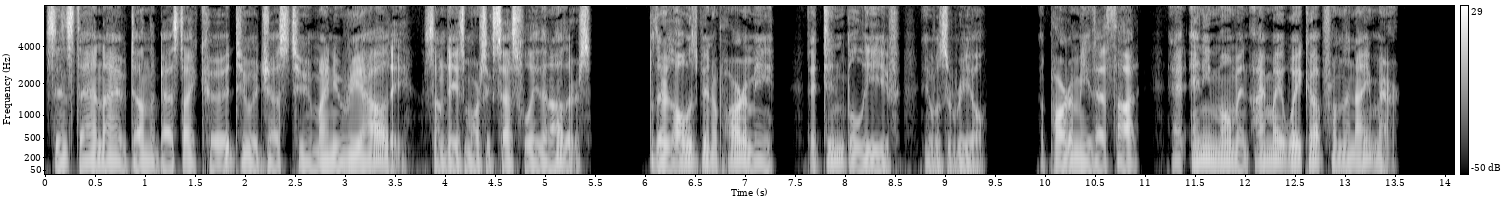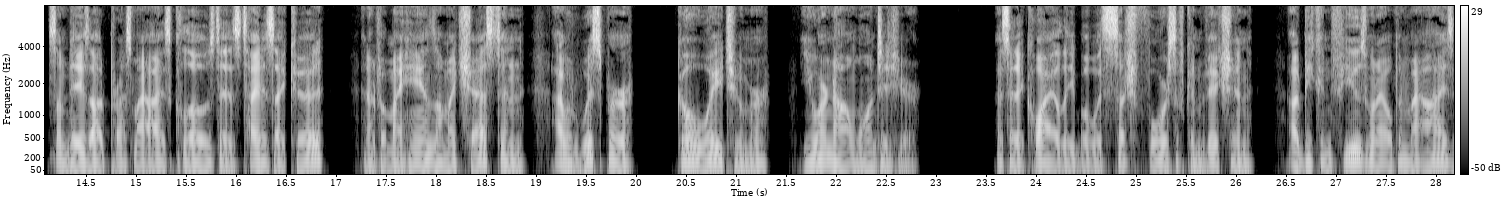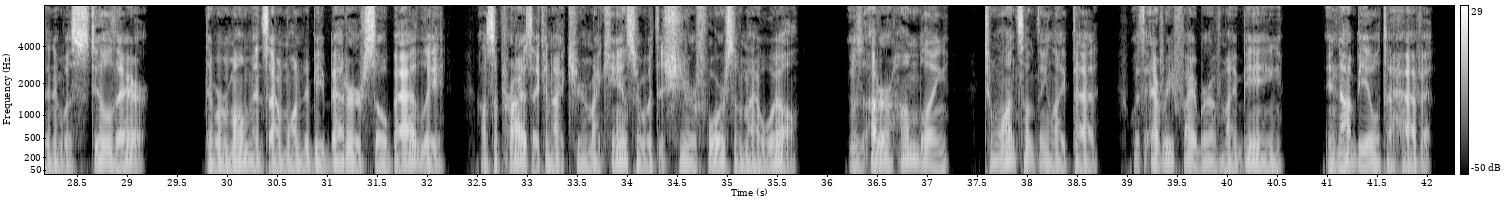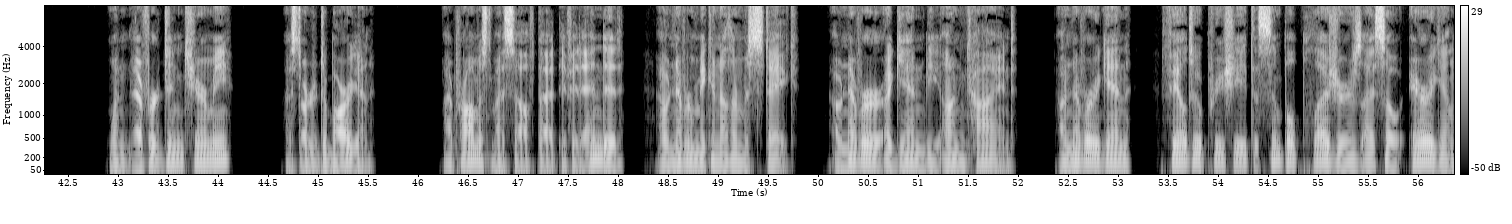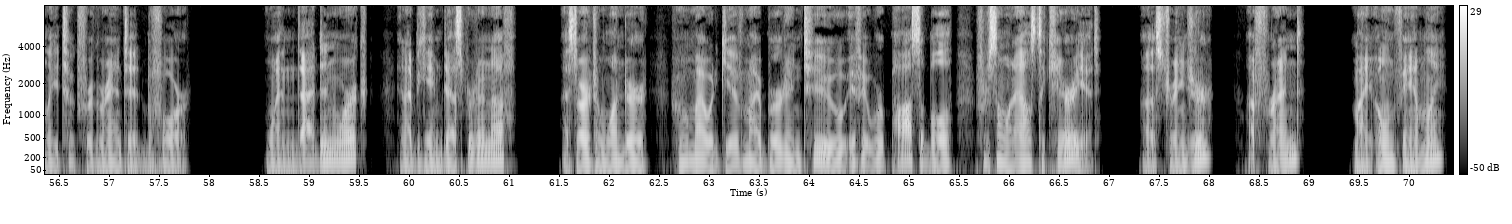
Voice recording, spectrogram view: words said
Since then, I have done the best I could to adjust to my new reality, some days more successfully than others. But there's always been a part of me that didn't believe it was real. A part of me that thought at any moment I might wake up from the nightmare. Some days I would press my eyes closed as tight as I could, and I'd put my hands on my chest and I would whisper, Go away, tumor. You are not wanted here. I said it quietly, but with such force of conviction, I'd be confused when I opened my eyes and it was still there. There were moments I wanted to be better so badly, I was surprised I could not cure my cancer with the sheer force of my will. It was utter humbling to want something like that with every fiber of my being and not be able to have it. When effort didn't cure me, I started to bargain. I promised myself that if it ended, I would never make another mistake. I would never again be unkind. I would never again fail to appreciate the simple pleasures I so arrogantly took for granted before. When that didn't work and I became desperate enough, I started to wonder whom I would give my burden to if it were possible for someone else to carry it. A stranger? A friend? My own family?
